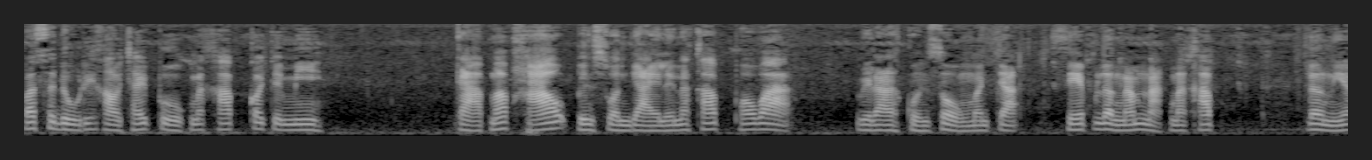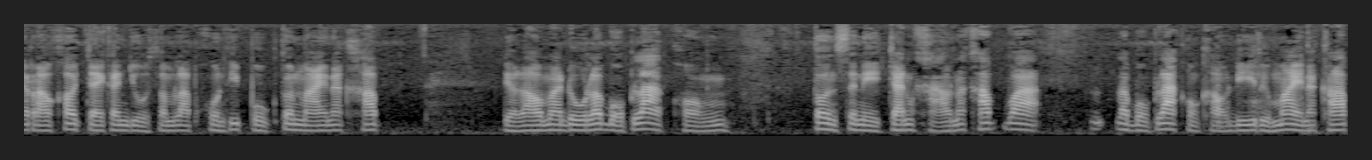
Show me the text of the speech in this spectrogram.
วัสดุที่เขาใช้ปลูกนะครับ ก็จะมีกาบมะพร้าวเป็นส่วนใหญ่เลยนะครับ เพราะว่าเวลาขนส่งมันจะเซฟเรื่องน้ำหนักนะครับ เรื่องนี้เราเข้าใจกันอยู่สำหรับคนที่ปลูกต้นไม้นะครับ เดี๋ยวเรามาดูระบบรากของต้นเสน่ห์จันขาวนะครับ ว่าระบบรากของเขาดีหรือไม่นะครับ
